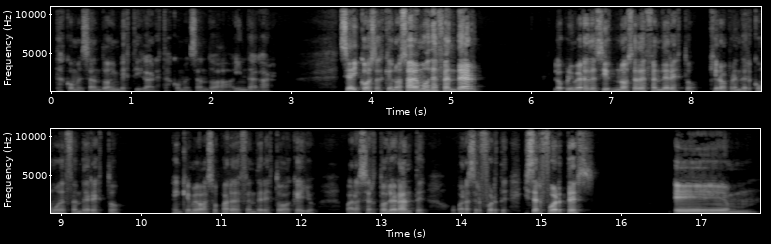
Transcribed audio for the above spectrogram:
Estás comenzando a investigar, estás comenzando a indagar. Si hay cosas que no sabemos defender, lo primero es decir, no sé defender esto, quiero aprender cómo defender esto, en qué me baso para defender esto o aquello, para ser tolerante o para ser fuerte. Y ser fuertes, em,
